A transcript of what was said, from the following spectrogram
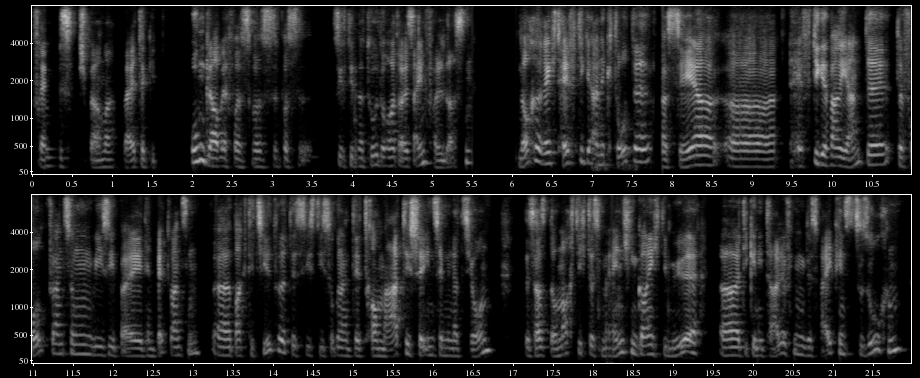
fremdes Sperma weitergibt. Unglaublich, was, was, was sich die Natur dort alles einfallen lassen. Noch eine recht heftige Anekdote, eine sehr äh, heftige Variante der Fortpflanzung, wie sie bei den Bettwanzen äh, praktiziert wird. Das ist die sogenannte traumatische Insemination. Das heißt, da macht sich das Männchen gar nicht die Mühe, äh, die Genitalöffnung des Weibchens zu suchen,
